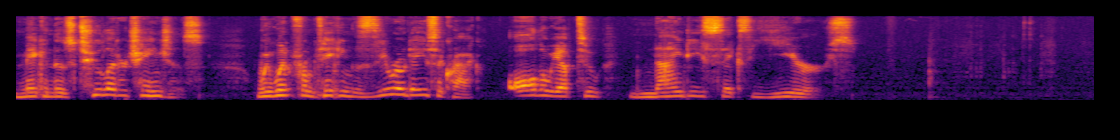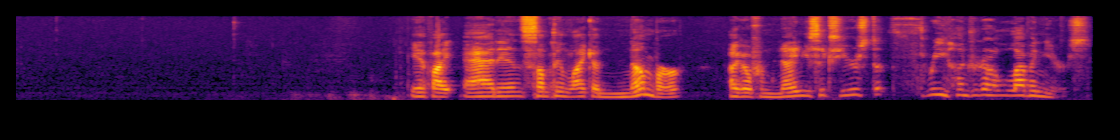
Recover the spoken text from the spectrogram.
making those two letter changes, we went from taking zero days to crack all the way up to 96 years. If I add in something like a number, I go from 96 years to 311 years.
